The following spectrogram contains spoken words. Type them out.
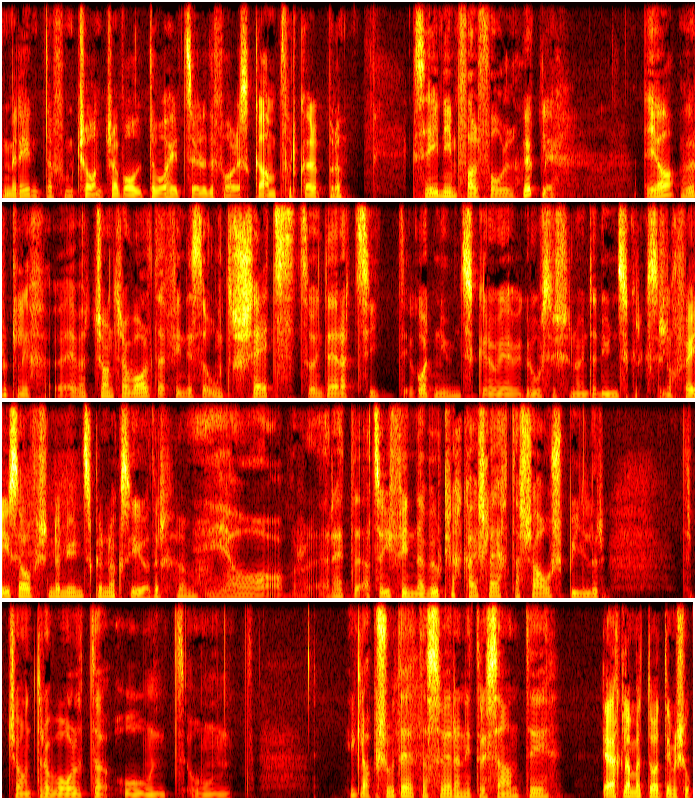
wir reden da vom John Travolta, der hätte den Forrest Gump verkörpern. Sehe ich im Fall voll. Wirklich? Ja, wirklich. Eben John Travolta finde ich so unterschätzt, so in dieser Zeit. Gut, 90er, wie, wie groß ist er noch in den 90er Das gewesen? war doch Face-Off in den 90ern noch, gewesen, oder? Ähm, Ja, aber er hat, also ich finde ihn wirklich kein schlechter Schauspieler, der John Travolta und, und ich glaube schon, das wäre eine interessante, Ja, ich glaube, man tut ihm schon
